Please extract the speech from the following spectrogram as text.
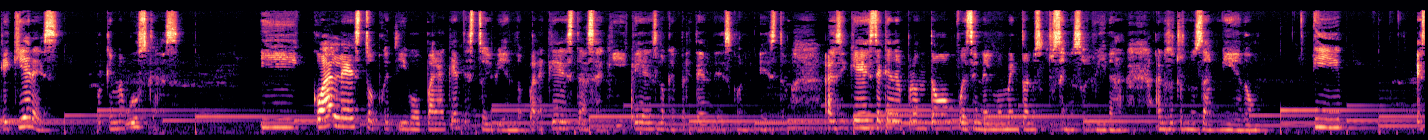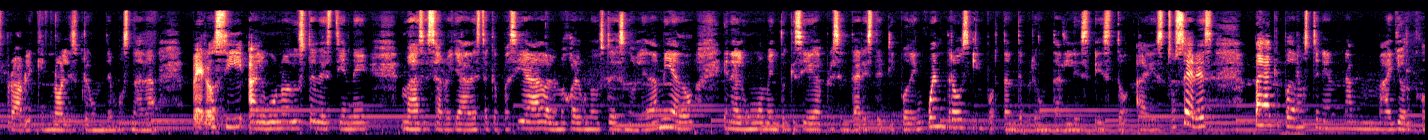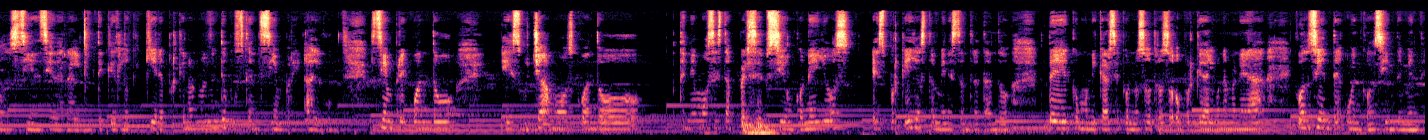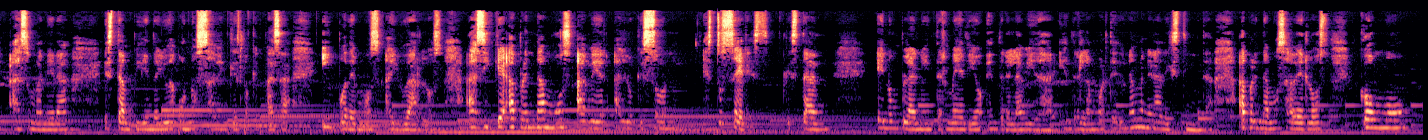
¿Qué quieres? ¿Por qué me buscas? ¿Y cuál es tu objetivo? ¿Para qué te estoy viendo? ¿Para qué estás aquí? ¿Qué es lo que pretendes con esto? Así que sé que de pronto, pues en el momento a nosotros se nos olvida, a nosotros nos da miedo. Y probable que no les preguntemos nada, pero si alguno de ustedes tiene más desarrollada esta capacidad o a lo mejor alguno de ustedes no le da miedo en algún momento que se llegue a presentar este tipo de encuentros, importante preguntarles esto a estos seres para que podamos tener una mayor conciencia de realmente qué es lo que quiere, porque normalmente buscan siempre algo. Siempre cuando escuchamos, cuando tenemos esta percepción con ellos, es porque ellos también están tratando de comunicarse con nosotros o porque de alguna manera consciente o inconscientemente a su manera están pidiendo ayuda o no saben qué es lo que pasa y podemos ayudarlos. Así que aprendamos a ver a lo que son estos seres que están en un plano intermedio entre la vida y entre la muerte de una manera distinta. Aprendamos a verlos como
